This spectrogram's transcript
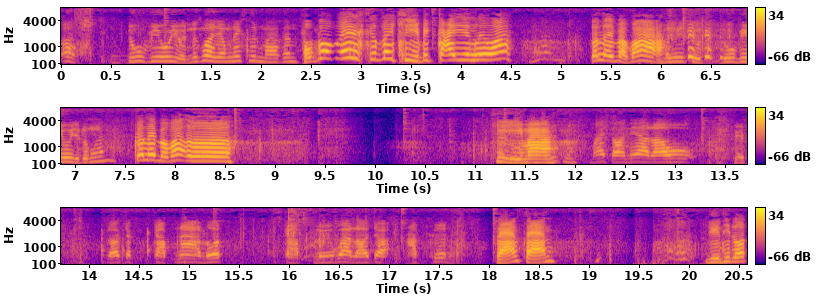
เอ้าดูวิวอยู่นึกว่ายังไม่ได้ขึ้นมากันผมก็เอ๊ะคือไปขี่ไปไกลยังเลยวะก็เลยแบบว่า มันมีจุดดูวิวอยู่ตรงนั้นก็เลยแบบว่า เออ ขี่มา ไม่ตอนเนี้ยเรา เราจะกลับหน้ารถ กลับหรือว่าเราจะอัดขึ้น แสนแสนยืนที่รถ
